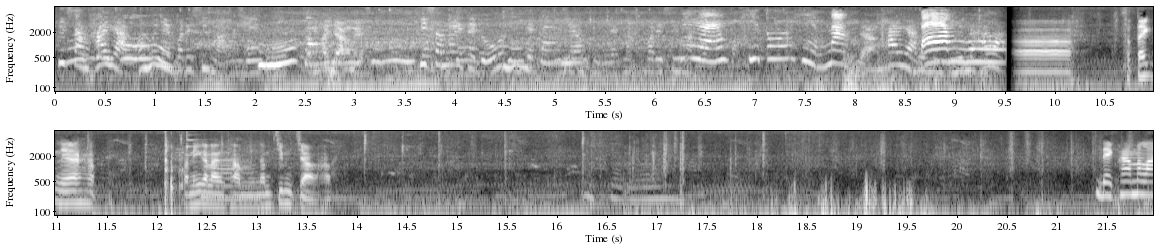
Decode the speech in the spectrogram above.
พี่สั่งข้าวอยางมันไม่ยังบริสุทธิ์หมามันเองสองอย่างเลยพี่สั่งไม่แต่ดูนี่เห็ดแล้วถึงแล้วบริสุทธิ์นี่ไงที่ตัวเห็นน่ะย่างข้าวอยางแตงโมเอ่อสเต็กเนี้ยครับ ตอนนี้กำลังทำน้ำจิ้มแจ่วครับเด็กทำอะไร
